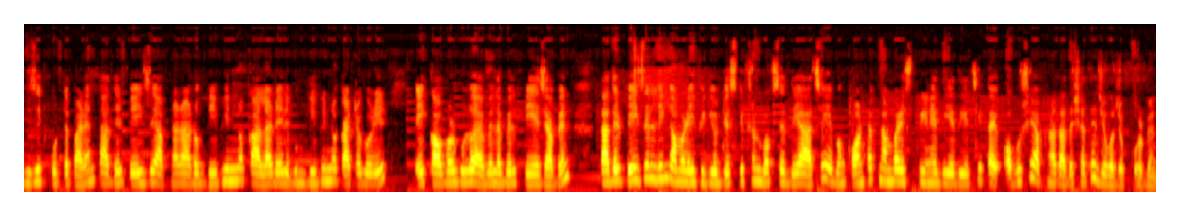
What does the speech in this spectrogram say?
ভিজিট করতে পারেন। তাদের পেজে আপনারা আরও বিভিন্ন কালারের এবং বিভিন্ন ক্যাটাগরির এই কভারগুলো অ্যাভেলেবেল পেয়ে যাবেন। তাদের পেজের লিঙ্ক আমার এই ভিডিও ডেসক্রিপশন বক্সে দেওয়া আছে এবং কন্ট্যাক্ট নাম্বার স্ক্রিনে দিয়ে দিয়েছি, তাই অবশ্যই আপনারা তাদের সাথে যোগাযোগ করবেন।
